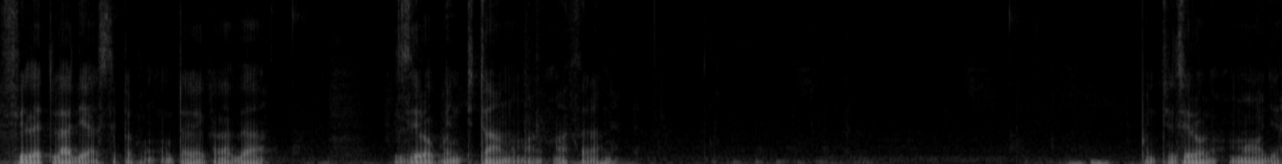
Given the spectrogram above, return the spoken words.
fillet radius utaweka labda 0.5 mathalani pointi zero moja.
